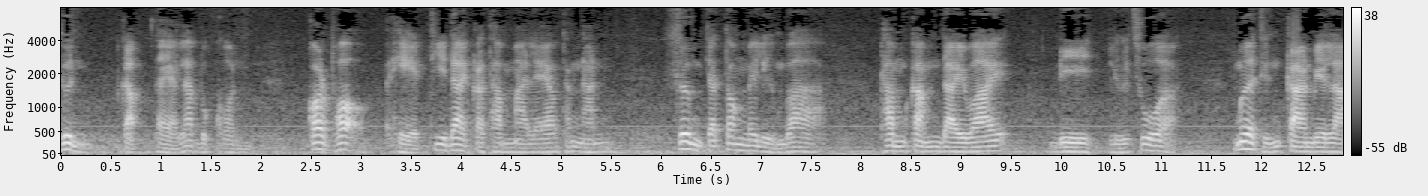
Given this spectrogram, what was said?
ขึ้นกับแต่ละบุคคล ก็เพราะเหตุที่ได้กระทำมาแล้วทั้งนั้น ซึ่งจะต้องไม่ลืมว่า ทำกรรมใดไว้ ดีหรือชั่ว เมื่อถึงการเวลา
